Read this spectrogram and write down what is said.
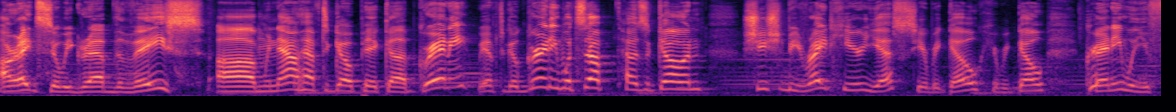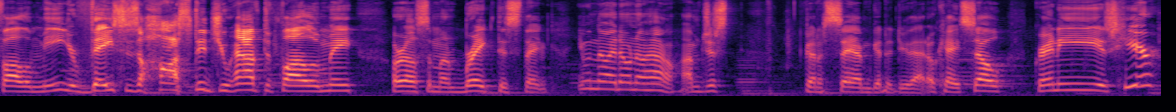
All right, so we grab the vase. Um, we now have to go pick up Granny. We have to go, Granny, what's up? How's it going? She should be right here. Yes, here we go. Here we go. Granny, will you follow me? Your vase is a hostage. You have to follow me or else I'm gonna break this thing. Even though I don't know how. I'm just gonna say I'm gonna do that. Okay, so Granny is here.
